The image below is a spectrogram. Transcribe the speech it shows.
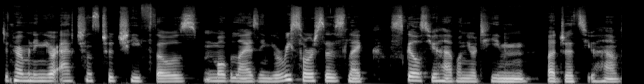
determining your actions to achieve those, mobilizing your resources, like skills you have on your team, budgets you have,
